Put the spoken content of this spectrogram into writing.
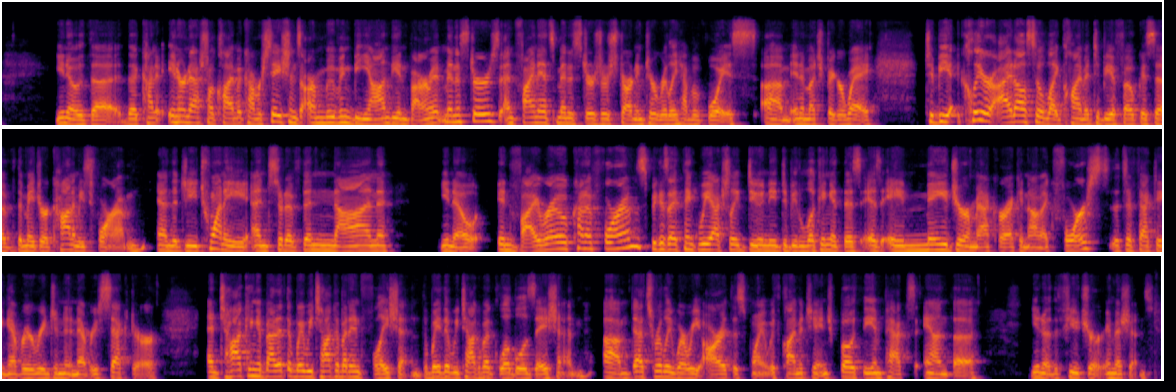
you know, the the kind of international climate conversations are moving beyond the environment ministers and finance ministers are starting to really have a voice um, in a much bigger way. To be clear, I'd also like climate to be a focus of the major economies forum and the G20 and sort of the non you know, enviro kind of forums, because I think we actually do need to be looking at this as a major macroeconomic force that's affecting every region and every sector. And talking about it the way we talk about inflation, the way that we talk about globalization, um, that's really where we are at this point with climate change, both the impacts and the, you know, the future emissions.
